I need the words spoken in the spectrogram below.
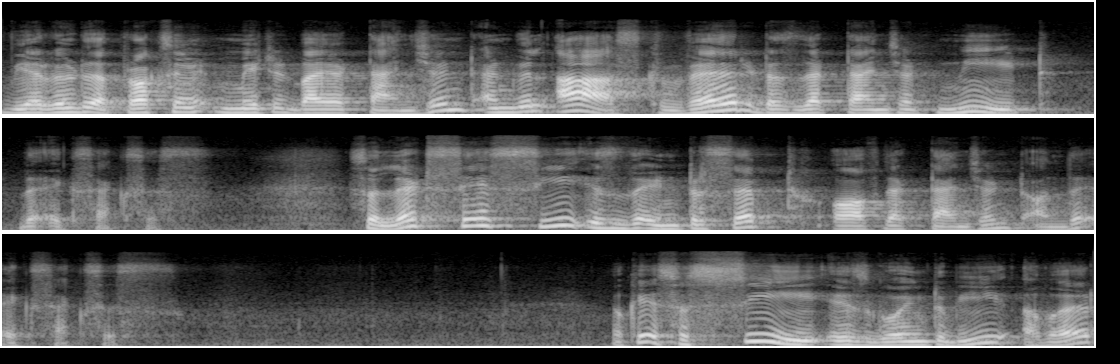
we are going to approximate it by a tangent and we will ask where does that tangent meet the x axis. So, let us say C is the intercept of that tangent on the x axis. Okay, so C is going to be our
